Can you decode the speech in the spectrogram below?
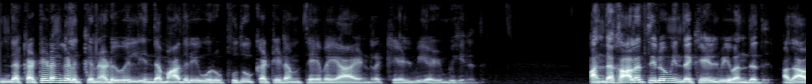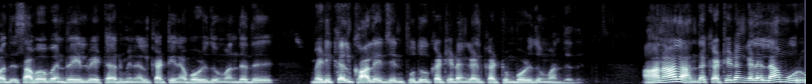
இந்த கட்டிடங்களுக்கு நடுவில் இந்த மாதிரி ஒரு புது கட்டிடம் தேவையா என்ற கேள்வி எழும்புகிறது. அந்த காலத்திலும் இந்த கேள்வி வந்தது. அதாவது சபர்பன் ரயில்வே டெர்மினல் கட்டின பொழுதும் வந்தது. மெடிக்கல் காலேஜின் புது கட்டிடங்கள் கட்டும் பொழுதும் வந்தது. ஆனால் அந்த கட்டிடங்கள் எல்லாம் ஒரு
